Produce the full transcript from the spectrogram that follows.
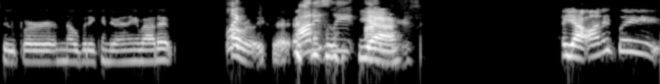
super nobody can do anything about it, I'll release it. honestly, Yeah. years. yeah, honestly,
